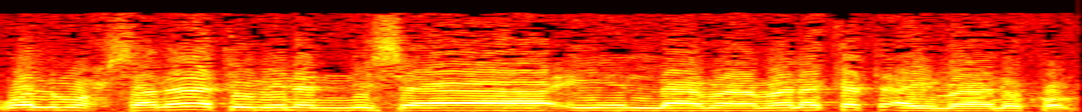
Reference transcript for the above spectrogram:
والمحصنات من النساء إلا ما ملكت أيمانكم.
